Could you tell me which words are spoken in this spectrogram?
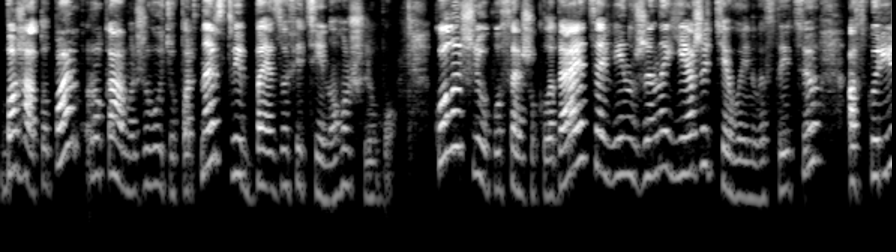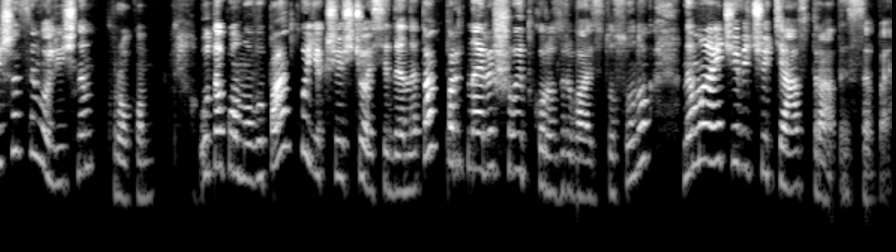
Багато пар роками живуть у партнерстві без офіційного шлюбу. Коли шлюб усе ж укладається, він вже не є життєвою інвестицією, а скоріше символічним кроком. У такому випадку, якщо щось іде не так, партнери швидко розривають стосунок, не маючи відчуття втрати себе.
